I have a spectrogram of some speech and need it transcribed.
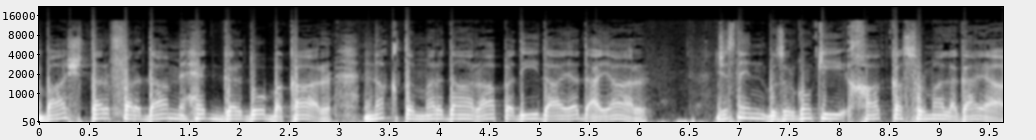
باش تر فردا مہک گرد و بکار نقط مرداں را پدید آید ایار جس نے ان بزرگوں کی خاک کا سرما لگایا،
